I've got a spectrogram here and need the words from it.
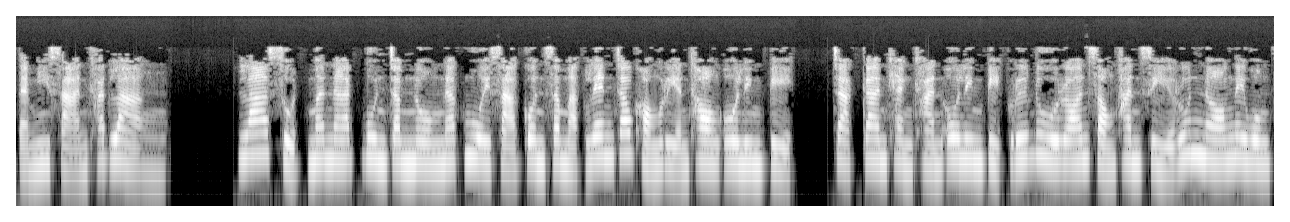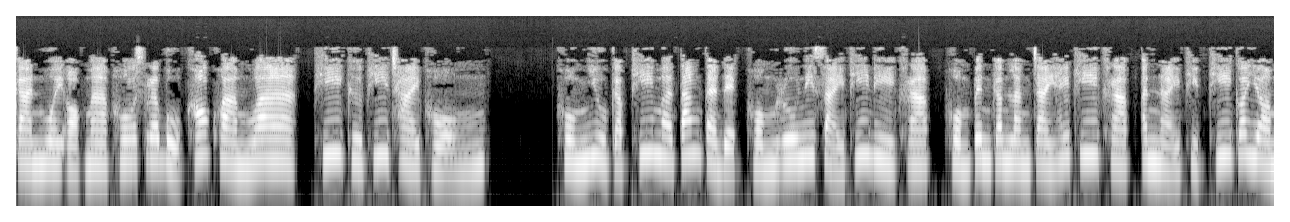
แต่มีสารคัดหลั่งล่าสุดมนัดบุญจำนงนักมวยสากลสมัครเล่นเจ้าของเหรียญทองโอลิมปิก จากการแข่งขันโอลิมปิกฤดูร้อน 2004 รุ่นน้องในวงการมวยออกมาโพสต์ระบุข้อความว่า พี่คือพี่ชายผม ผมอยู่กับพี่มาตั้งแต่เด็กผมรู้นิสัยพี่ดีครับ ผมเป็นกำลังใจให้พี่ครับ อันไหนผิดพี่ก็ยอม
